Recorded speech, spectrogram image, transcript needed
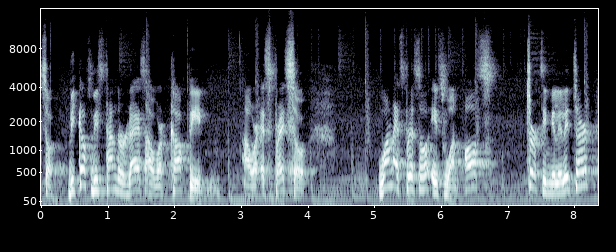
so because we standardize our coffee our espresso. One espresso is one ounce, 30 milliliter.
